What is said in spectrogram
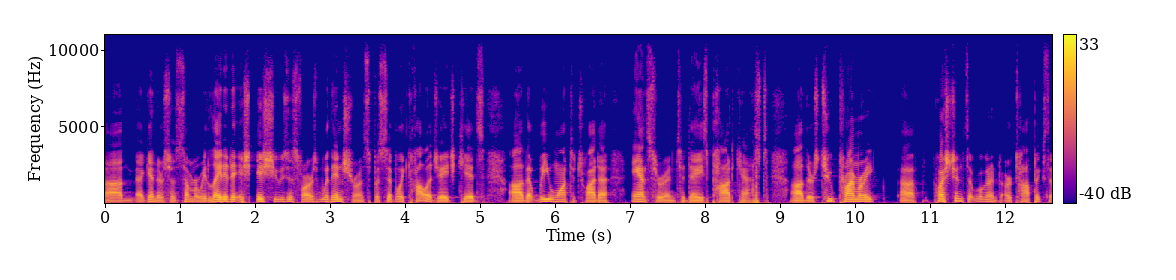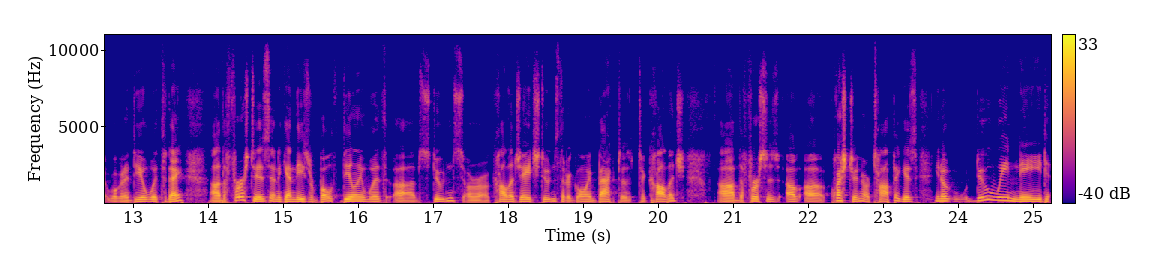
uh, again, there's some related is- issues as far as with insurance, specifically college age kids, uh, that we want to try to answer in today's podcast. Uh, there's two primary uh, questions that we're going to, or topics that we're going to deal with today. Uh, the first is, and again, these are both dealing with uh, students or college age students that are going back to, to college. Uh, the first is a, a question or topic is, you know, do we need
